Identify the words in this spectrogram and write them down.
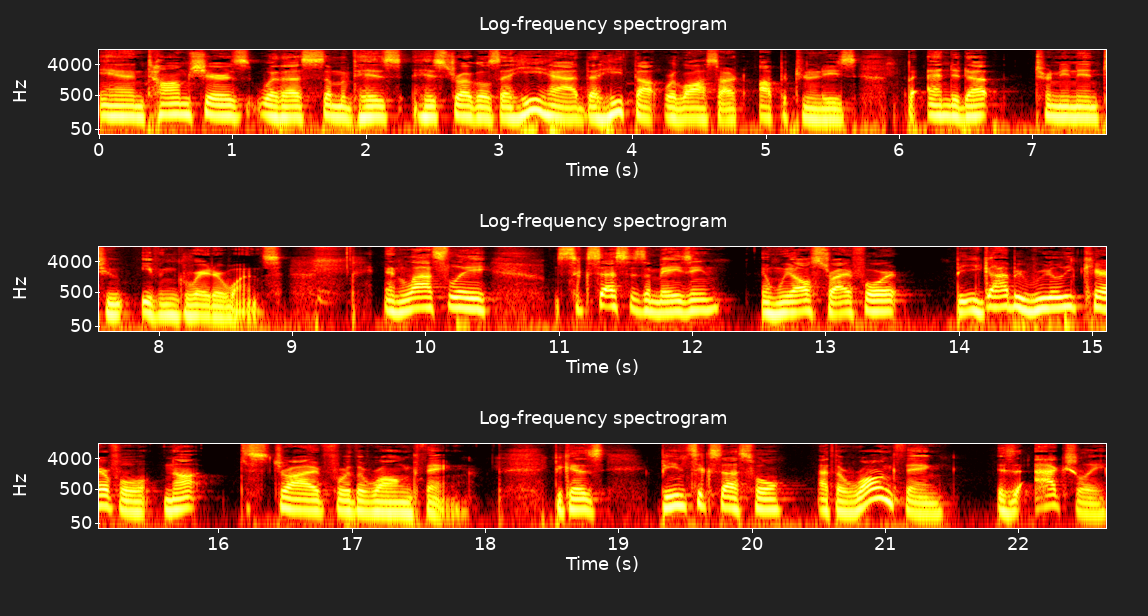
And Tom shares with us some of his, his struggles that he had that he thought were lost opportunities, but ended up turning into even greater ones. And lastly, success is amazing and we all strive for it, but you gotta be really careful not to strive for the wrong thing because being successful at the wrong thing is actually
